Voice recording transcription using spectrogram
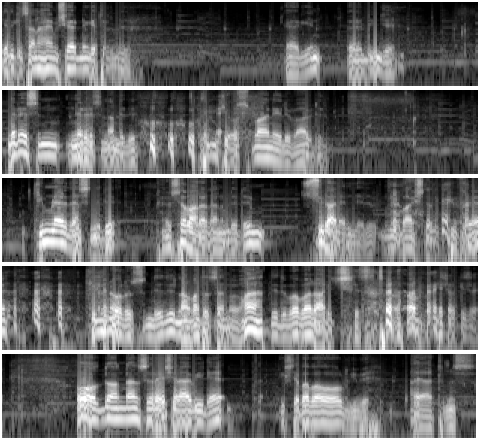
Dedi ki sana hemşerini getirdim dedi. Ergin öyle deyince neresin neresin lan dedi. dedim ki Osmaniyeli abi dedim. Kimlerdensin dedi. Hösevalardanım dedim. Sülalem dedi. Bir başladı küfre. Kimin olursun dedi. Namat Hasan ol. Ha dedi baba hariç. tamam. Çok güzel. O oldu ondan sonra Yaşar abiyle işte baba oğul gibi hayatımız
